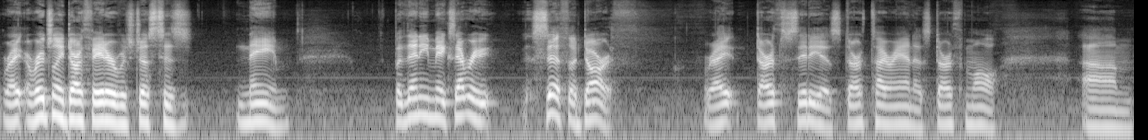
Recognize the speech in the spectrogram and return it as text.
right? Originally, Darth Vader was just his name, but then he makes every Sith a Darth, right? Darth Sidious, Darth Tyrannus, Darth Maul, um,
